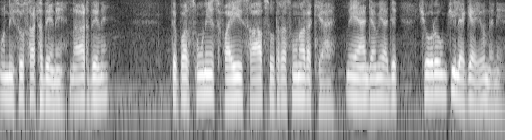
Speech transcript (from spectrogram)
1960 ਦੇ ਨੇ 59 ਦੇ ਨੇ। ਤੇ ਪਰ ਸੋਹਣੀ ਸਫ਼ਾਈ, ਸਾਫ਼ ਸੁਥਰਾ, ਸੋਹਣਾ ਰੱਖਿਆ ਹੈ। ਇਹ ਐਂ ਜਿਵੇਂ ਅੱਜ ਸ਼ੋਰੂਮ 'ਚ ਹੀ ਲੈ ਕੇ ਆਏ ਹੁੰਦੇ ਨੇ।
